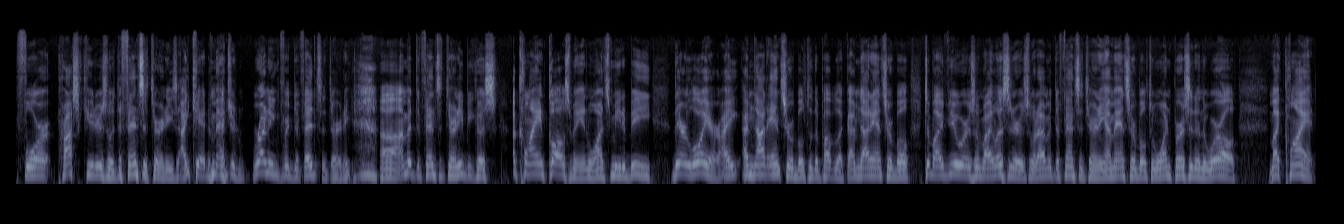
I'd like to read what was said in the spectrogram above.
for prosecutors or defense attorneys. I can't imagine running for defense attorney. Uh, I'm a defense attorney because a client calls me and wants me to be their lawyer. I, I'm not answerable to the public. I'm not answerable to my viewers and my listeners when I'm a defense attorney. I'm answerable to one person in the world, my client.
